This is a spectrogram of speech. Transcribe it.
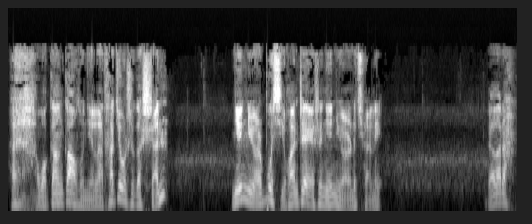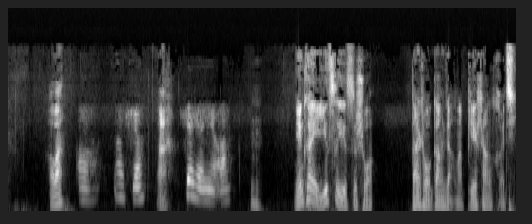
哎呀，我刚告诉您了，他就是个神。您女儿不喜欢，这也是您女儿的权利。聊到这儿，好吧？哦，那行。啊。谢谢你啊。您可以一次一次说，但是我刚讲了，别伤和气。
